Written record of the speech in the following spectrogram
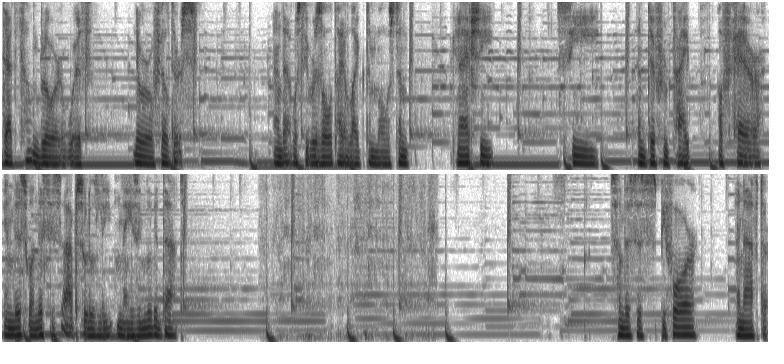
depth blur with neural filters. And that was the result I liked the most. And you can actually see a different type of hair in this one. This is absolutely amazing. Look at that. So this is before and after.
